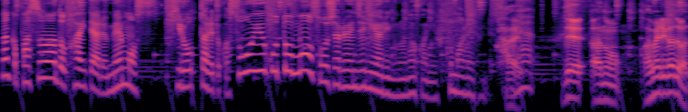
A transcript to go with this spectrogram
なんかパスワード書いてあるメモ拾ったりとかそういうこともソーシャルエンジニアリングの中に含まれるんですよね。はいであのアメリカでは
